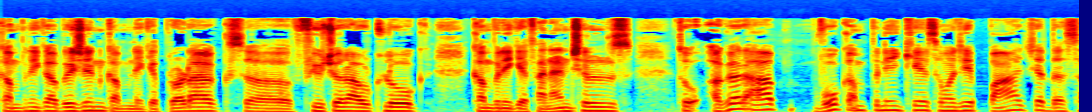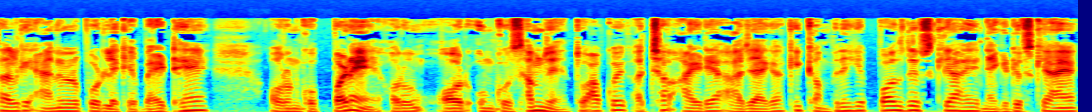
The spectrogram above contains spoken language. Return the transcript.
कंपनी का विजन कंपनी के प्रोडक्ट्स फ्यूचर आउटलुक कंपनी के फाइनेंशियल्स तो अगर आप वो कंपनी के, समझिए, पाँच या दस साल के एनुअल रिपोर्ट लेके बैठे और उनको पढ़ें और और उनको समझें तो आपको एक अच्छा आइडिया आ जाएगा कि कंपनी के पॉजिटिव्स क्या है नेगेटिव्स क्या है।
